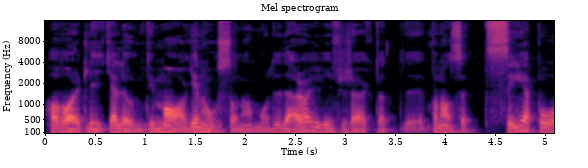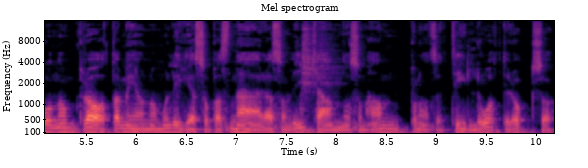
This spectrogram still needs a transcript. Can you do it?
har varit lika lugnt i magen hos honom och det där har ju vi försökt att eh, på något sätt se på honom, prata med honom och ligga så pass nära som vi kan och som han på något sätt tillåter också.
